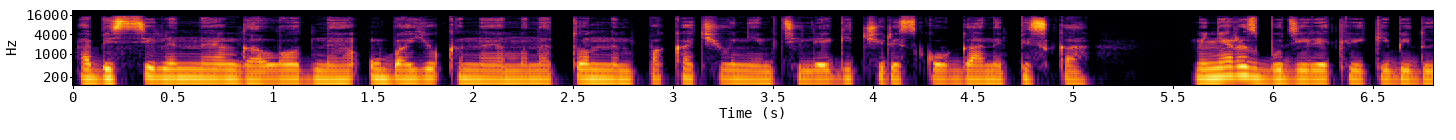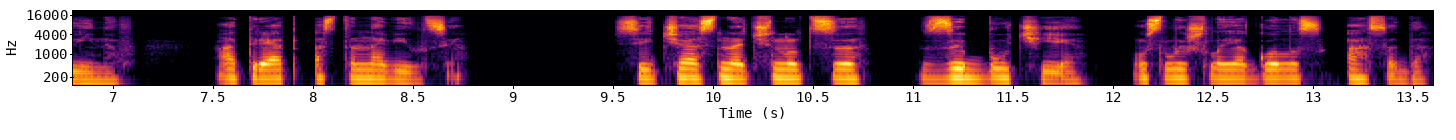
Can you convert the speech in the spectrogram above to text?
Обессиленная, голодная, убаюканная монотонным покачиванием телеги через курганы песка. Меня разбудили крики бедуинов. Отряд остановился. «Сейчас начнутся зыбучие», — услышала я голос Асада.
